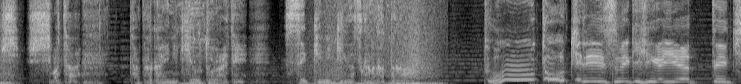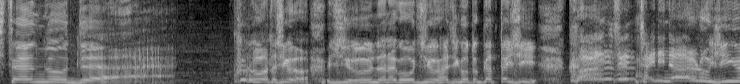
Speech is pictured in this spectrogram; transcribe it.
ししまった戦いに気を取られて接近に気がつかなかったか。とうとう記念すべき日がやってきたのだこの私が17号18号と合体し完全体になる日が。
